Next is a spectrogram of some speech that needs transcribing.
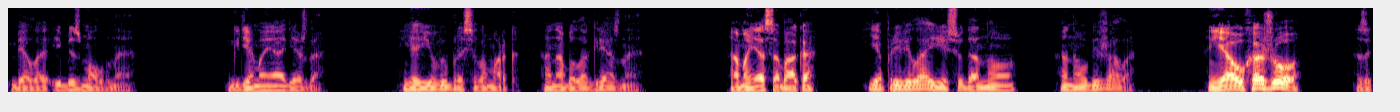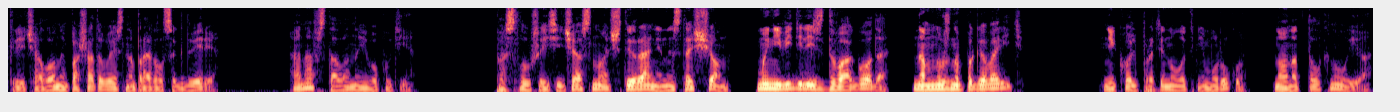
белая и безмолвная. «Где моя одежда?» «Я ее выбросила, Марк. Она была грязная». «А моя собака?» «Я привела ее сюда, но она убежала». «Я ухожу!» — закричал он и, пошатываясь, направился к двери. Она встала на его пути. «Послушай, сейчас ночь, ты ранен, истощен. Мы не виделись два года. Нам нужно поговорить». Николь протянула к нему руку, но он оттолкнул ее.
